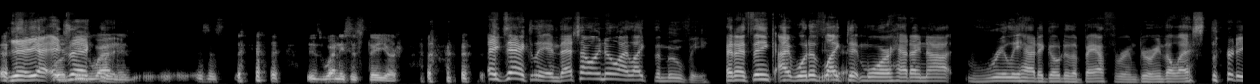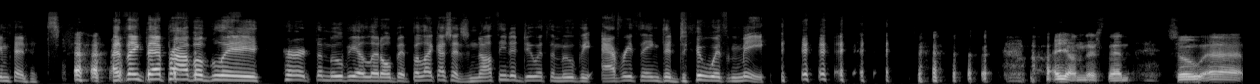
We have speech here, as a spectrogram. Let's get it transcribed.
Yeah, yeah, exactly. This one is, is a, this one is a stayer. Exactly. And that's how I know I like the movie. And I think I would have liked it more had I not really had to go to the bathroom during the last 30 minutes. I think that probably hurt the movie a little bit. But like I said, it's nothing to do with the movie, everything to do with me. I understand. So, uh,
